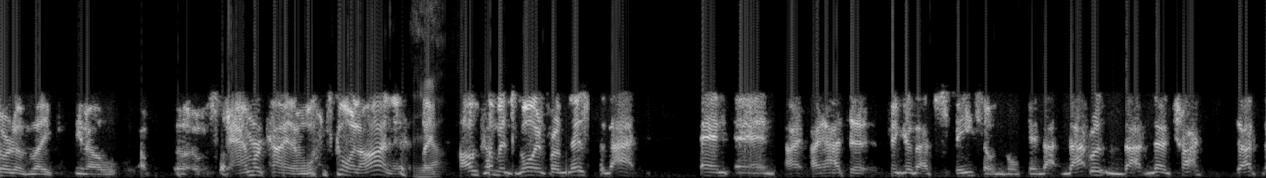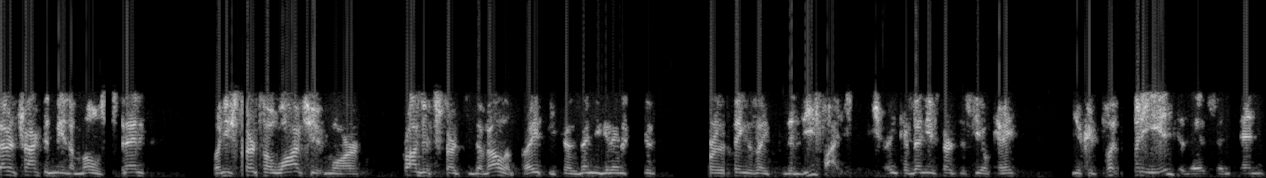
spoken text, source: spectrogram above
sort of like you know a, a scammer kind of what's going on? It's yeah. like how come it's going from this to that? And and I, I had to figure that space out and go okay that that was that that attract that, that attracted me the most. And then when you start to watch it more, projects start to develop, right? Because then you get into for the things like the DeFi stage, right? Because then you start to see, okay, you could put money into this and, and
